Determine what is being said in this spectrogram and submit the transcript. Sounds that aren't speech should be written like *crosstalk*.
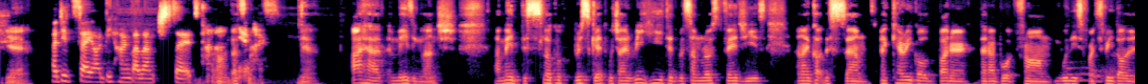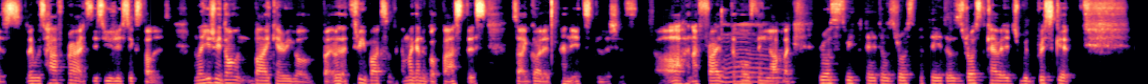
Yeah. I did say I'd be home by lunch, so it's kind Oh, of that's you know. nice. Yeah. I had amazing lunch. I made this slow cooked brisket, which I reheated with some roast veggies, and I got this um, a Kerrygold butter that I bought from Woolies for three dollars. It was half price. It's usually six dollars, and I usually don't buy Kerrygold, but at three bucks, I was like, I'm not gonna go past this, so I got it, and it's delicious. Oh, and I fried the whole thing up Mm. like roast sweet potatoes, roast potatoes, roast cabbage with brisket,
